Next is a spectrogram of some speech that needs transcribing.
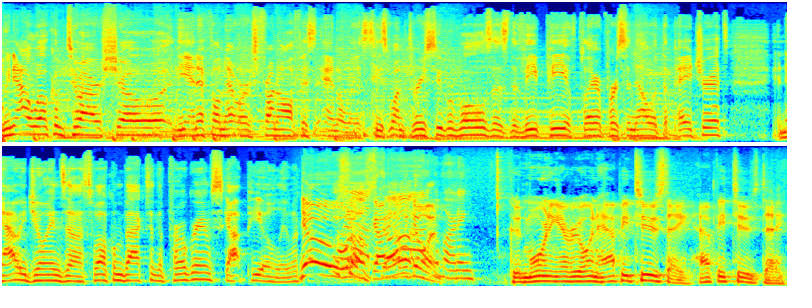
We now welcome to our show the NFL Network's front office analyst. He's won three Super Bowls as the VP of player personnel with the Patriots, and now he joins us. Welcome back to the program, Scott Pioli. What's Yo, what up, Scott? How we Good morning. Good morning, everyone. Happy Tuesday. Happy Tuesday.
